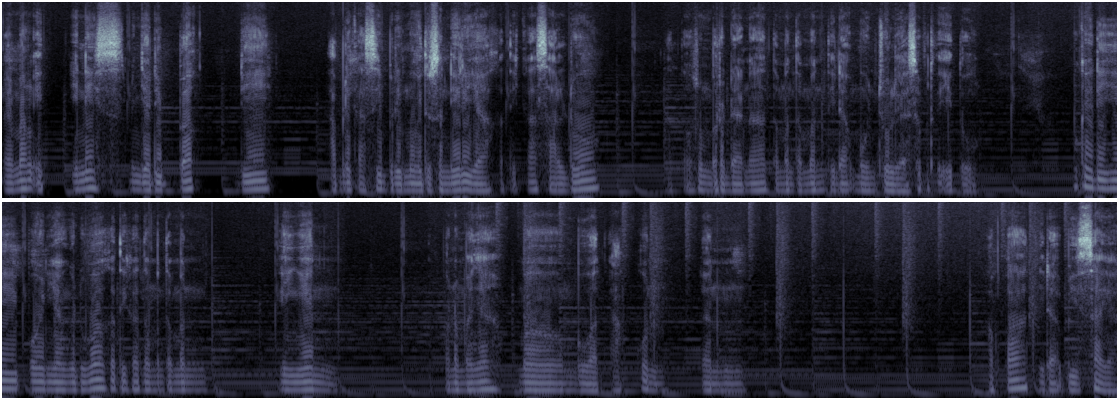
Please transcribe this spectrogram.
memang itu ini menjadi bug di aplikasi Brimo itu sendiri ya ketika saldo atau sumber dana teman-teman tidak muncul ya seperti itu. Oke di poin yang kedua ketika teman-teman ingin apa namanya membuat akun dan apa tidak bisa ya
